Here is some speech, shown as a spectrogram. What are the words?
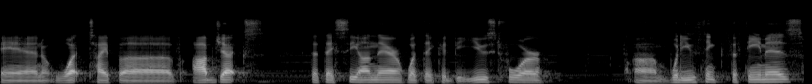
and what type of objects that they see on there, what they could be used for. Um, what do you think the theme is?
